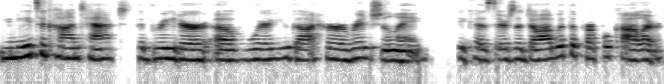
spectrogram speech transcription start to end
you need to contact the breeder of where you got her originally because there's a dog with a purple collar.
